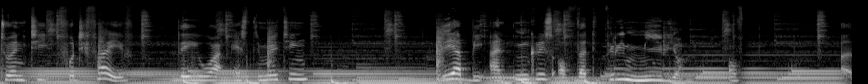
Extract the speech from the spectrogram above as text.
2045, they were estimating there be an increase of 33 million of uh,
